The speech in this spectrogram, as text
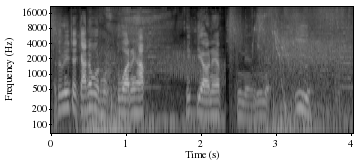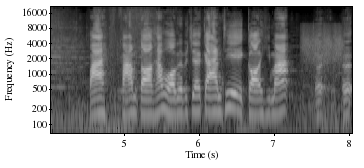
ต่ตรงนี้จัดการทั้งหมด 6 ตัวนะครับ นิดเดียวนะครับ นี่เนี่ยนี่เนี่ยอื้อไป ฟาร์มต่อครับผมเดี๋ยวไปเจอกันที่เกาะหิมะ เอ้ยเอ้ย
